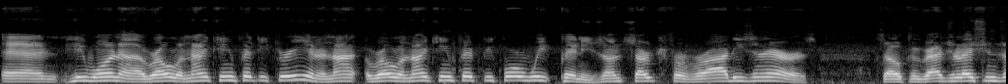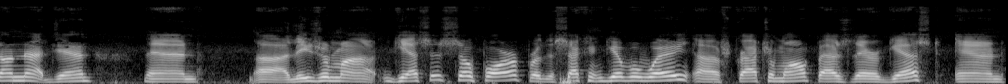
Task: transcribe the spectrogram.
And he won a roll of 1953 and a, roll of 1954 wheat pennies, unsearched for varieties and errors. So congratulations on that, Jan. And uh, these are my guesses so far for the second giveaway. Uh, scratch them off as their guest and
